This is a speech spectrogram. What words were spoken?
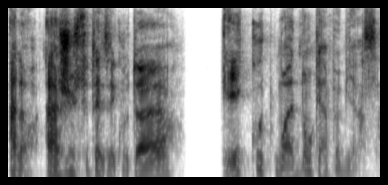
alors ajuste tes écouteurs et écoute-moi donc un peu bien ça.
